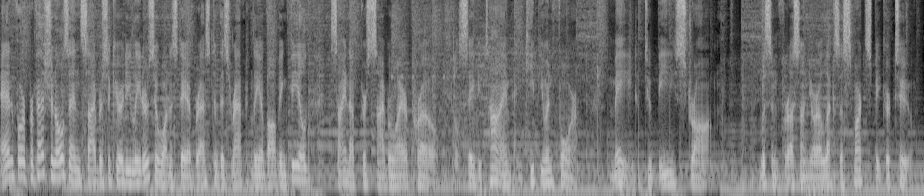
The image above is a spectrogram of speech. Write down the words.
And for professionals and cybersecurity leaders who want to stay abreast of this rapidly evolving field, sign up for Cyberwire Pro. It'll save you time and keep you informed. Made to be strong. Listen for us on your Alexa smart speaker, too.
